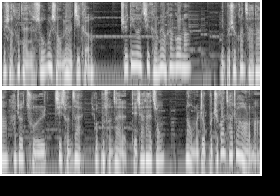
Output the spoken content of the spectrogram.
有小兔崽子说为什么没有机壳？确定二机壳没有看过吗？你不去观察它，它就处于既存在都不存在的叠加态中。那我们就不去观察就好了嘛，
